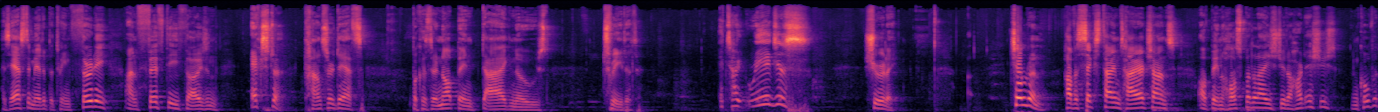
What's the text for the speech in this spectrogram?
has estimated between 30 and 50,000 extra cancer deaths because they're not being diagnosed, treated. It's outrageous, surely. Children have a six times higher chance of being hospitalised due to heart issues than COVID.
